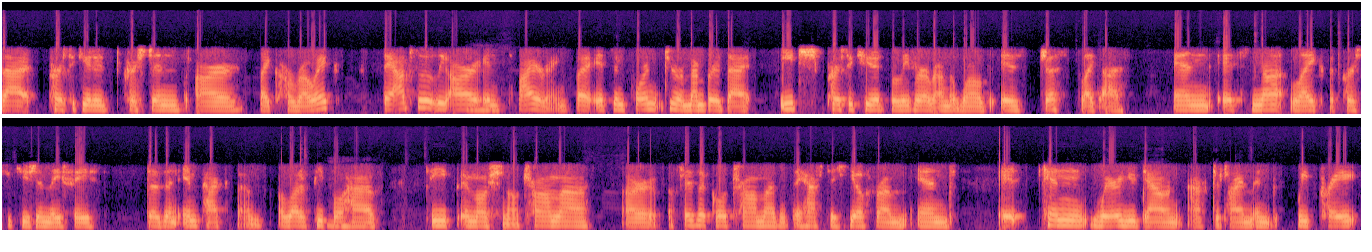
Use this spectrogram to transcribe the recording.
that persecuted Christians are like heroic they absolutely are mm-hmm. inspiring, but it's important to remember that each persecuted believer around the world is just like us. And it's not like the persecution they face doesn't impact them. A lot of people mm-hmm. have deep emotional trauma or a physical trauma that they have to heal from, and it can wear you down after time. And we pray.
